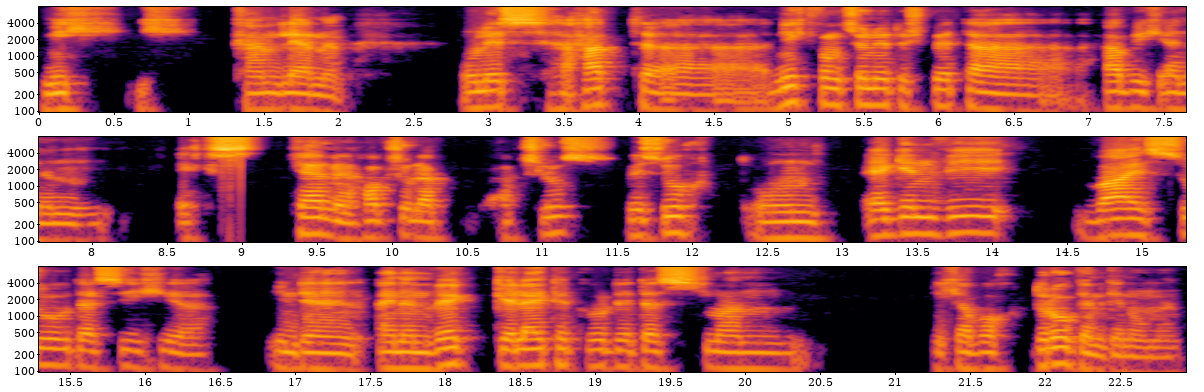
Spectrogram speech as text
mich, ich kann lernen und es hat äh, nicht funktioniert. Später habe ich einen externen Hauptschulabschluss besucht und irgendwie war es so, dass ich äh, in den, einen Weg geleitet wurde, dass man, ich habe auch Drogen genommen.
